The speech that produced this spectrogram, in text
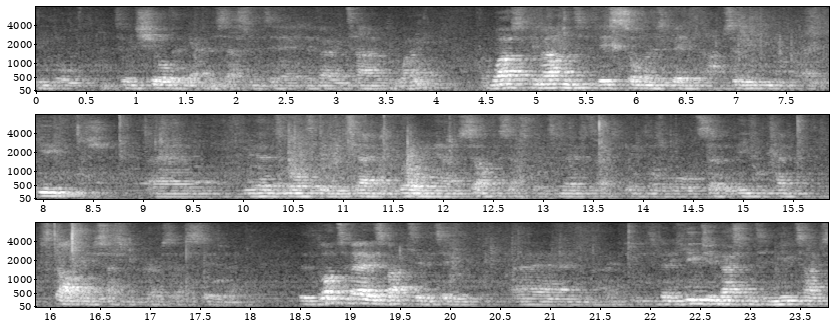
people to ensure that they get an assessment in a, in a very timely way. And whilst demand this summer has been absolutely uh, huge, um, we know there's more to do in terms of rolling out self-assessment and those types of things on the wall so that people can start the assessment process sooner. There's lots of areas of activity Um, there's been a huge investment in new types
